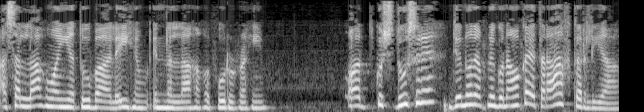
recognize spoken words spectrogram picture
اص اللہ یتوب علیہم ان اللہ غفور الرحیم اور کچھ دوسرے جنہوں نے اپنے گناہوں کا اعتراف کر لیا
